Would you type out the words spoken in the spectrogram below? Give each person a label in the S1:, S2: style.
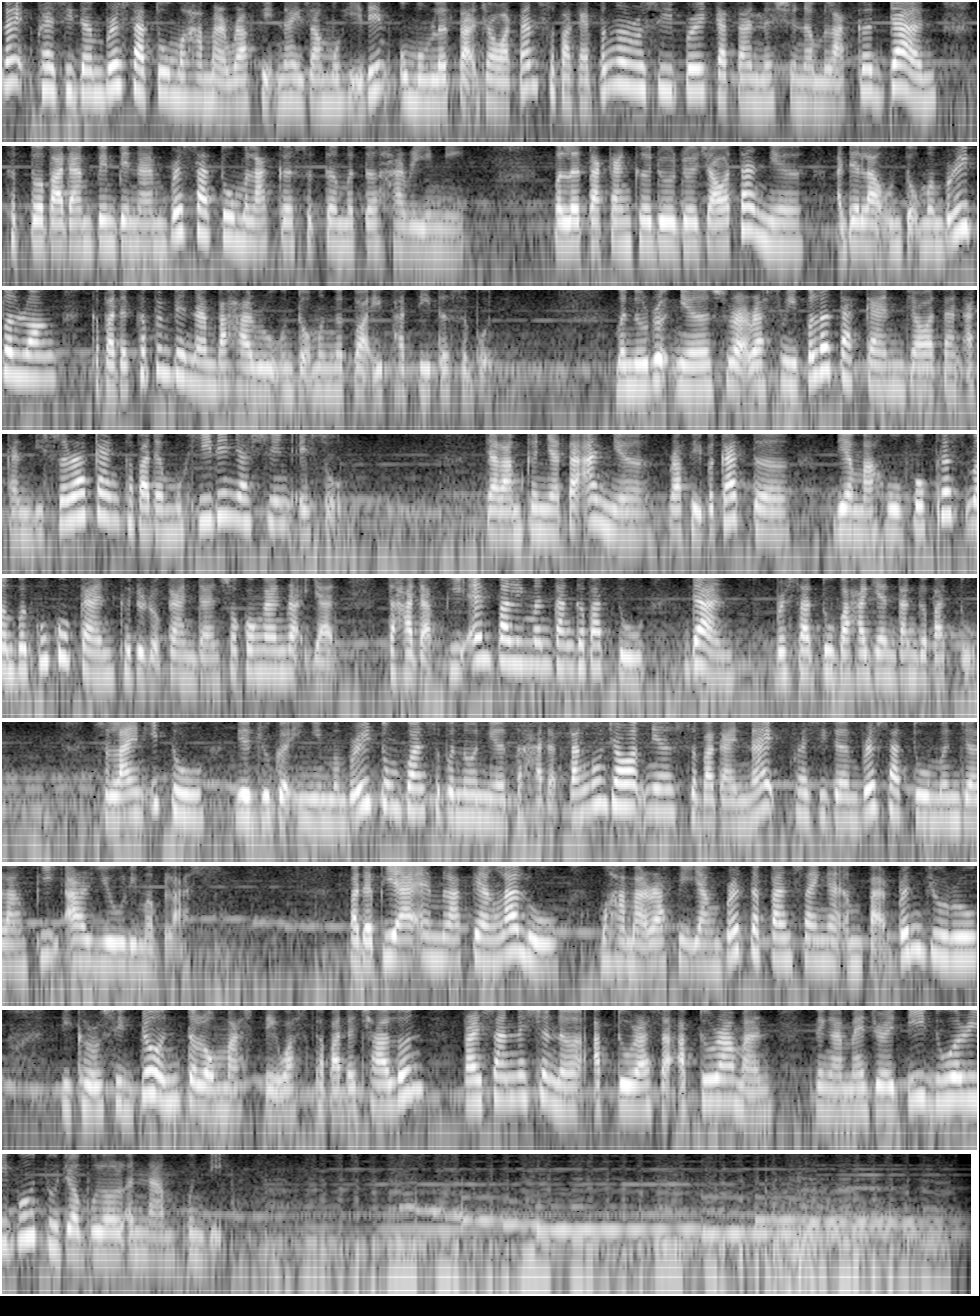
S1: Naib Presiden Bersatu Muhammad Rafiq Naizam Muhyiddin umum letak jawatan sebagai pengerusi Perikatan Nasional Melaka dan Ketua Badan Pimpinan Bersatu Melaka serta-merta hari ini. Peletakan kedua-dua jawatannya adalah untuk memberi peluang kepada kepimpinan baharu untuk mengetuai parti tersebut. Menurutnya, surat rasmi peletakan jawatan akan diserahkan kepada Muhyiddin Yassin esok. Dalam kenyataannya, Rafiq berkata dia mahu fokus membekukukan kedudukan dan sokongan rakyat terhadap PM Parlimen Tangga Batu dan Bersatu Bahagian Tangga Batu. Selain itu, dia juga ingin memberi tumpuan sepenuhnya terhadap tanggungjawabnya sebagai naib Presiden Bersatu menjelang PRU 15. Pada PIM Melaka yang lalu, Muhammad Rafi yang bertepan saingan empat penjuru di kerusi DUN Teluk Mas tewas kepada calon Barisan Nasional Abdul Razak Abdul Rahman dengan majoriti 2076 undi.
